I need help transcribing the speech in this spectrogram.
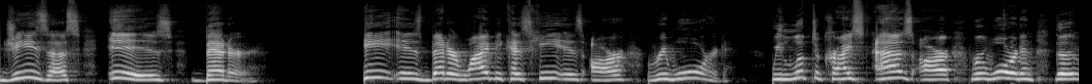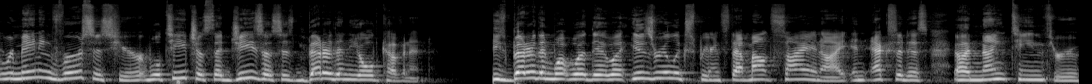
Jesus is better. He is better. Why? Because He is our reward. We look to Christ as our reward. And the remaining verses here will teach us that Jesus is better than the old covenant. He's better than what, what, Israel experienced at Mount Sinai in Exodus uh, 19 through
